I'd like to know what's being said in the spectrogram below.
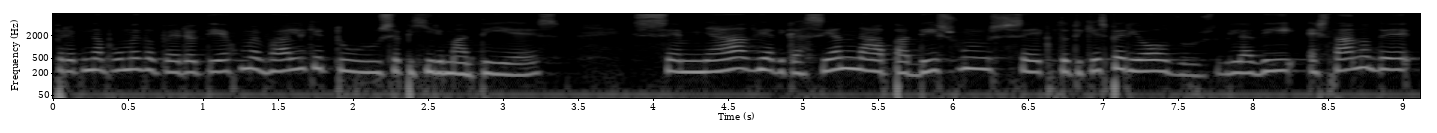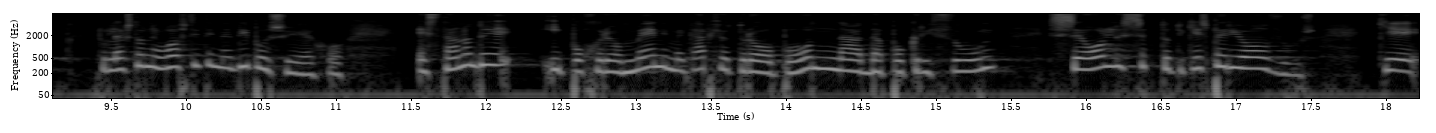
πρέπει να πούμε εδώ πέρα ότι έχουμε βάλει και τους επιχειρηματίες σε μια διαδικασία να απαντήσουν σε εκπτωτικές περιόδους. Δηλαδή αισθάνονται, τουλάχιστον εγώ αυτή την εντύπωση έχω, αισθάνονται υποχρεωμένοι με κάποιο τρόπο να ανταποκριθούν σε όλες τις εκπτωτικές περιόδους. Και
